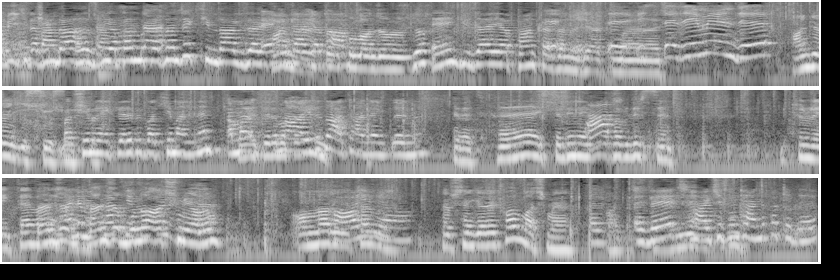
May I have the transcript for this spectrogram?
Tabii ki de ben Kim daha hızlı kazanacağım. yapan mı kazanacak? Kim daha güzel En yapan? güzel Hangi renkleri yapan. kullanacaksın Rüzgar? En güzel yapan e, kazanacakmış. istediğim indi. Hangi renk istiyorsun Bakayım işte? renklere bir bakayım annem. Ama renklere sizin bakabilir ayrı miyim? zaten renkleriniz. Evet. He, istediğin rengi yapabilirsin. Bütün renkler var. Bence Anne, makas bence bunu yapılsana. açmayalım. Onlar Hayır yeter mi? ya. Hepsine gerek var mı açmaya? Evet. Herkesin kendi paketi.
